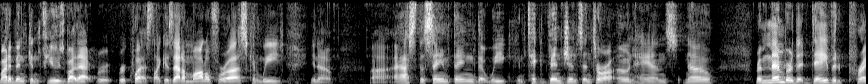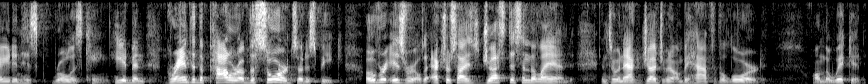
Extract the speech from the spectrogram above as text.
might have been confused by that re- request. Like, is that a model for us? Can we, you know, uh, ask the same thing that we can take vengeance into our own hands? No. Remember that David prayed in his role as king. He had been granted the power of the sword, so to speak, over Israel to exercise justice in the land and to enact judgment on behalf of the Lord on the wicked.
